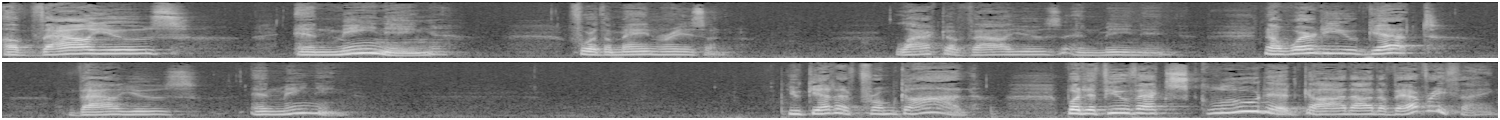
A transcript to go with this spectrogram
of values and meaning for the main reason. Lack of values and meaning. Now, where do you get values and meaning? You get it from God. But if you've excluded God out of everything,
